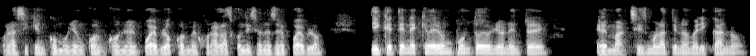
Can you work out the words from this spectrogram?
ahora sí que en comunión con, con, el pueblo, con mejorar las condiciones del pueblo, y que tiene que ver un punto de unión entre el marxismo latinoamericano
